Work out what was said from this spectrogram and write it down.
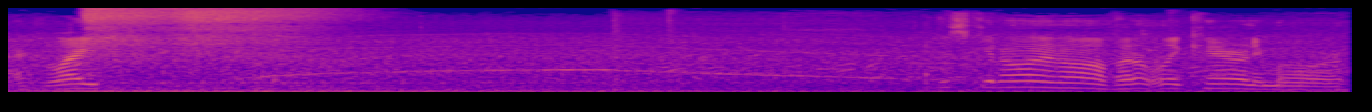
that's life. Just get on and off. I don't really care anymore.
